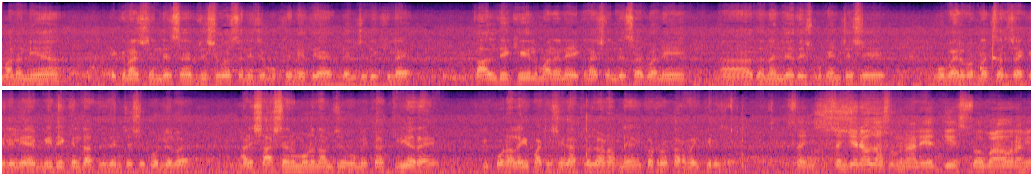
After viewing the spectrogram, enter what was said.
माननीय एकनाथ शिंदेसाहेब जे शिवसेनेचे मुख्य नेते आहेत त्यांची देखील आहे. काल देखील माननीय एकनाथ शिंदेसाहेबांनी धनंजय देशमुख यांच्याशी मोबाईलवरनं चर्चा केलेली आहे. मी देखील रात्री त्यांच्याशी बोललेलो आहे. आणि शासन म्हणून आमची भूमिका क्लिअर आहे की कोणालाही पाठीशी घातलं जाणार नाही आणि कठोर कारवाई केली जाईल. संजय राऊत असं म्हणाले की स्वबळावर आम्ही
